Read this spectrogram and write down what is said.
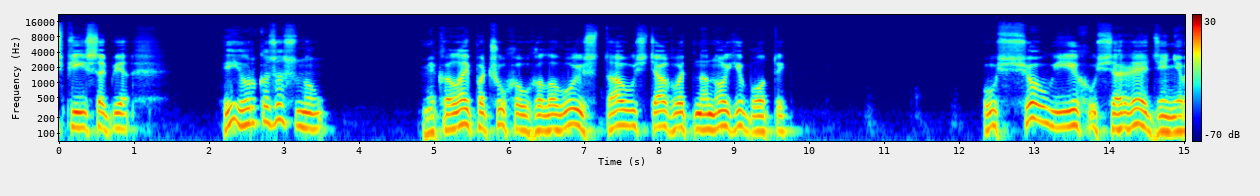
спі сабе і юрка заснуў Миколай пачухаў галаву і стаў сцягваць на ногі боты Усё ў іх усярэдзіне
